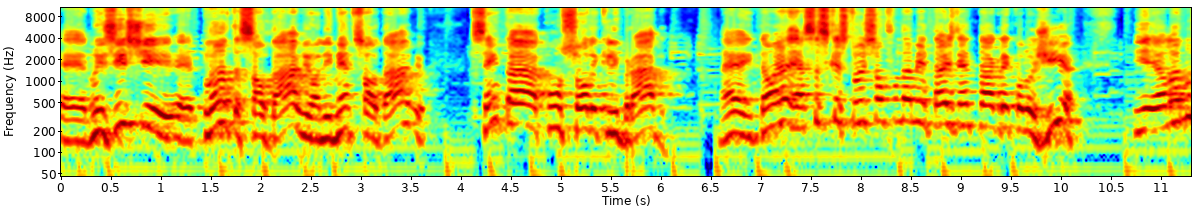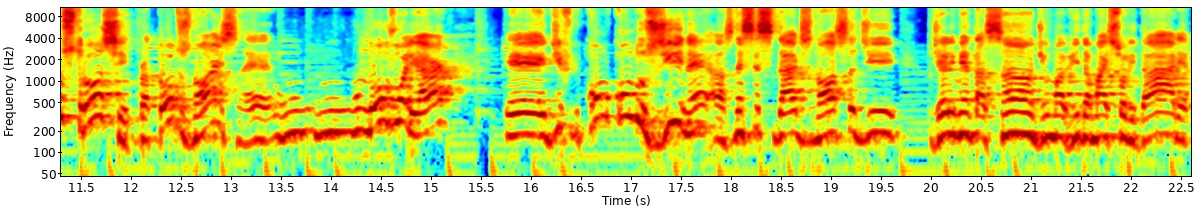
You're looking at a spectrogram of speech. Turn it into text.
É, não existe é, planta saudável, alimento saudável, sem estar com o solo equilibrado. Né? Então, é, essas questões são fundamentais dentro da agroecologia e ela nos trouxe, para todos nós, né, um, um, novo olhar é, de como conduzir né, as necessidades nossas de, de alimentação, de uma vida mais solidária,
